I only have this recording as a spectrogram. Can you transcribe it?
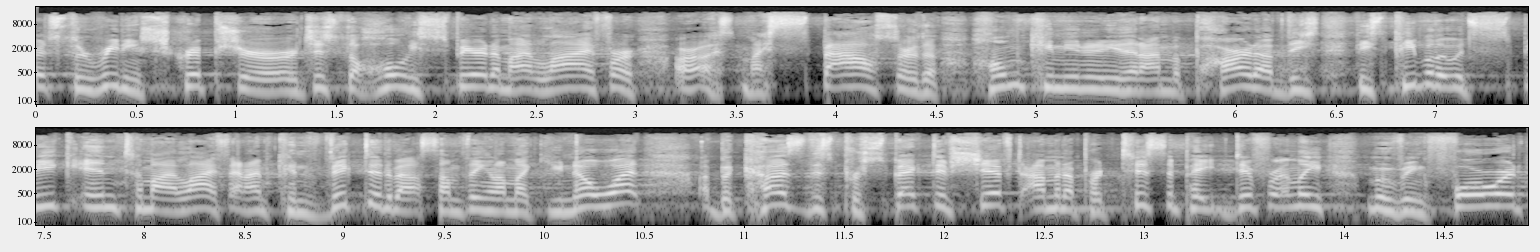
it's through reading scripture or just the Holy Spirit in my life or, or my spouse or the home community that I'm a part of, these, these people that would speak into my life, and I'm convicted about something, and I'm like, you know what? Because this perspective shift, I'm gonna participate differently moving forward.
